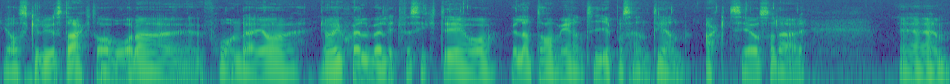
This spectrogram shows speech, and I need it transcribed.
jag skulle ju starkt avråda eh, från det. Jag, jag är ju själv väldigt försiktig och vill inte ha mer än 10% i en aktie och sådär. Ehm,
